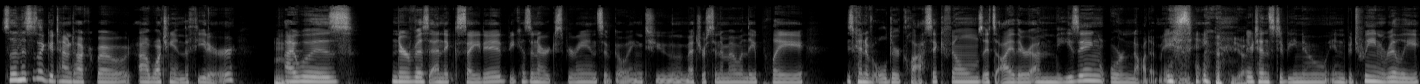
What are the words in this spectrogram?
So then this is a good time to talk about uh, watching it in the theater. Mm. I was nervous and excited because in our experience of going to Metro Cinema when they play these kind of older classic films, it's either amazing or not amazing. yeah, there tends to be no in between really.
